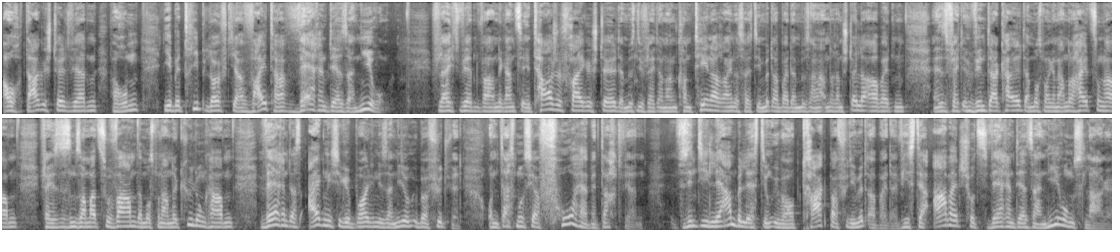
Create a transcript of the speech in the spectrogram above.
auch dargestellt werden. Warum? Ihr Betrieb läuft ja weiter während der Sanierung. Vielleicht werden, war eine ganze Etage freigestellt, da müssen die vielleicht noch einen Container rein, das heißt, die Mitarbeiter müssen an einer anderen Stelle arbeiten. Dann ist es vielleicht im Winter kalt, da muss man eine andere Heizung haben. Vielleicht ist es im Sommer zu warm, da muss man eine andere Kühlung haben, während das eigentliche Gebäude in die Sanierung überführt wird. Und das muss ja vorher bedacht werden. Sind die Lärmbelästigungen überhaupt tragbar für die Mitarbeiter? Wie ist der Arbeitsschutz während der Sanierungslage?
